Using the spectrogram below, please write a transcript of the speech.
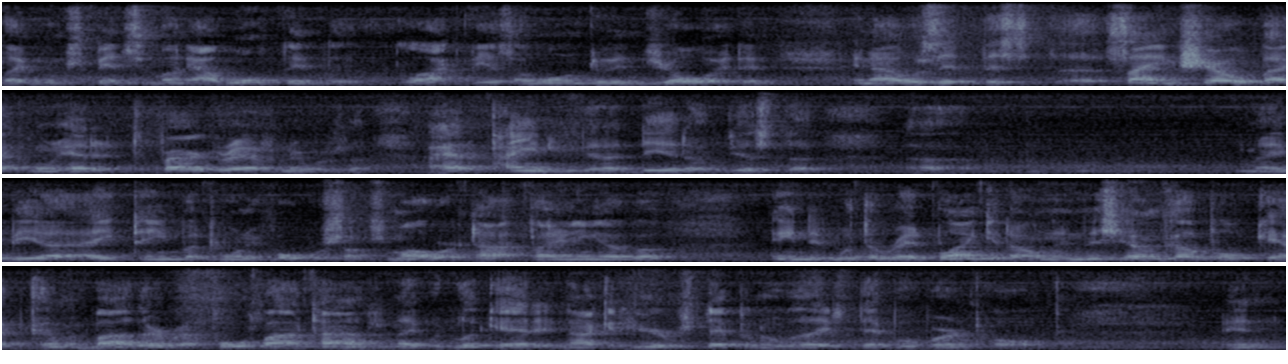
they want to spend some money. I want them to like this. I want them to enjoy it. And and I was at this uh, same show back when we had it at the fairgrounds, and there was a I had a painting that I did of just a. Uh, maybe a 18 by 24, or some smaller type painting of a ended with a red blanket on. And this young couple kept coming by there about four or five times, and they would look at it, and I could hear them stepping over. They'd step over and talk. And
